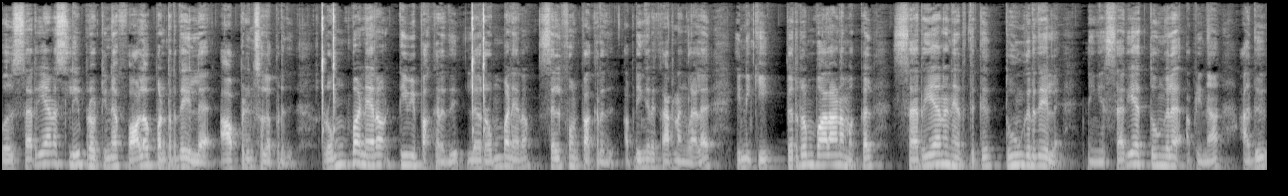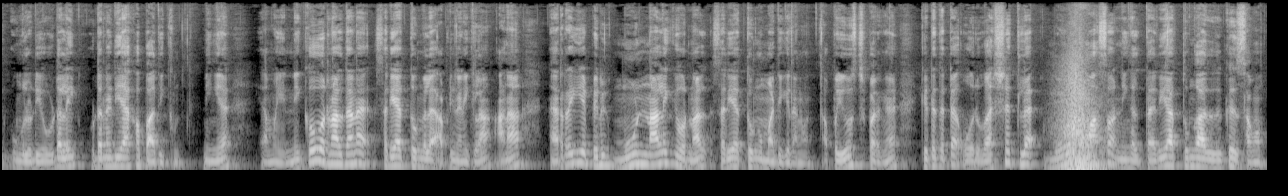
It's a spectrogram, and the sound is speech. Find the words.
ஒரு சரியான ஸ்லீப் ரொட்டீனை ஃபாலோ பண்ணுறதே இல்லை அப்படின்னு சொல்லப்படுது. ரொம்ப நேரம் டிவி பார்க்குறது இல்லை ரொம்ப நேரம் செல்ஃபோன் பார்க்குறது அப்படிங்கிற காரணங்களால் இன்னைக்கு பெரும்பாலான மக்கள் சரியான நேரத்துக்கு தூங்குறதே இல்லை. நீங்கள் சரியாக தூங்கலை அப்படின்னா அது உங்களுடைய உடலை உடனடியாக பாதிக்கும். நீங்கள் நம்ம என்றைக்கோ ஒரு நாள் தானே சரியாக தூங்கலை அப்படின்னு நினைக்கலாம். ஆனால் நிறைய பேர் மூணு நாளைக்கு ஒரு நாள் சரியாக தூங்க மாட்டேங்கிறாங்க. அப்போ யோசிச்சு பாருங்கள் கிட்டத்தட்ட ஒரு வருஷத்தில் மூணு மாதம் நீங்கள் சரியாக தூங்காததுக்கு சமம்.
